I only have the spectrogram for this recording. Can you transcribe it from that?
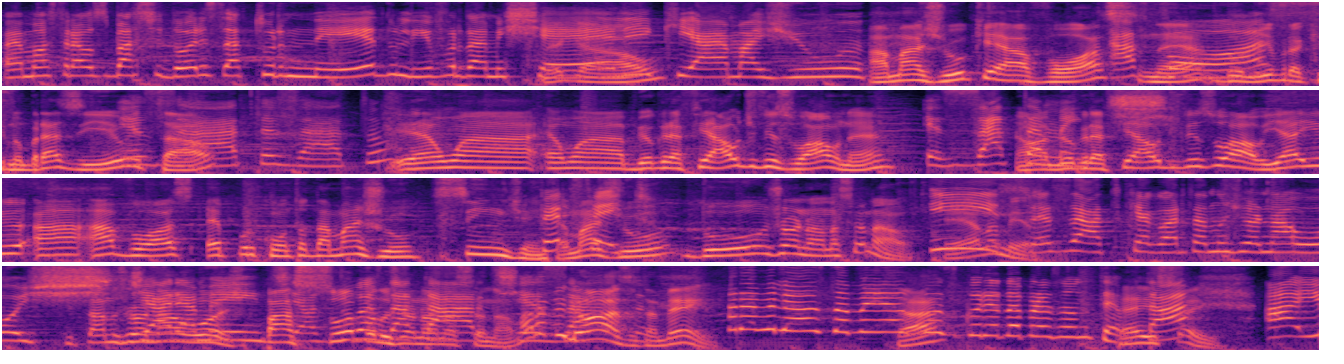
Vai mostrar os bastidores da turnê do livro da Michelle, Legal. que a Maju A Maju, que é a voz, A né, do voz. livro aqui no Brasil e tal. Exato, exato. É uma, é uma biografia audiovisual, né? É Exatamente. uma biografia audiovisual. E aí a, a voz é por conta da Maju. Sim, gente. A Perfeito. Maju do Jornal Nacional. É ela Isso, mesmo. exato, que agora tá no jornal hoje. Que tá no jornal hoje. Passou pelo Jornal tarde, Nacional. Maravilhosa exato. também. Maravilhosa também, Tá? as gurias da Brasil no tempo, É tá? isso aí. Aí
